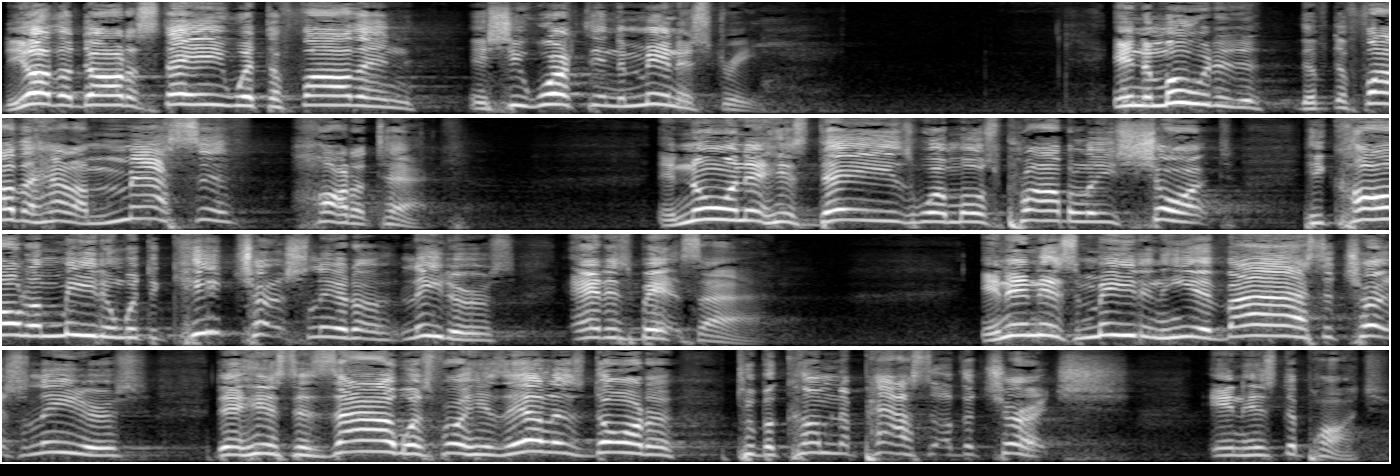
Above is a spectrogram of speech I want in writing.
The other daughter stayed with the father and, and she worked in the ministry. In the movie, the, the, the father had a massive heart attack. And knowing that his days were most probably short, he called a meeting with the key church leader, leaders at his bedside. And in this meeting, he advised the church leaders that his desire was for his eldest daughter to become the pastor of the church in his departure.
